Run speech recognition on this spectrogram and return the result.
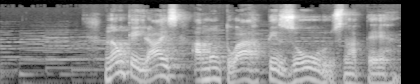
Não queirais amontoar tesouros na terra,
